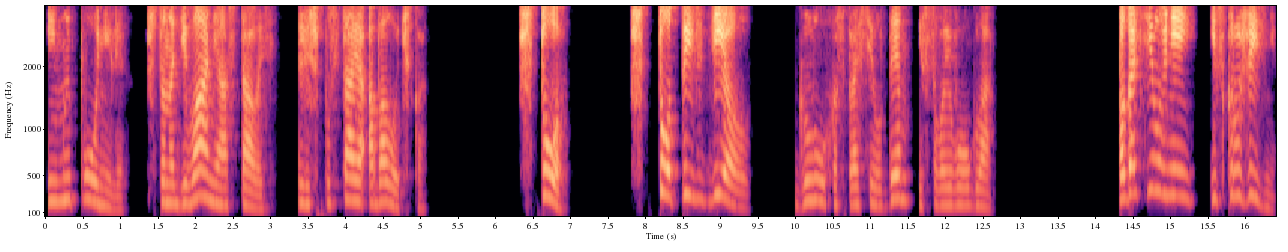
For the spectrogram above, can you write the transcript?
и мы поняли, что на диване осталась лишь пустая оболочка. «Что? Что ты сделал?» Глухо спросил Дэм из своего угла. «Погасил в ней искру жизни».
